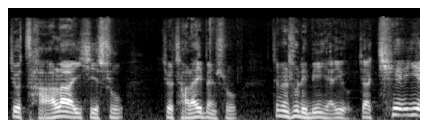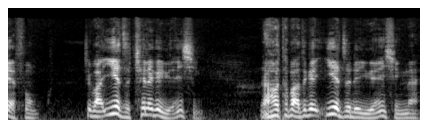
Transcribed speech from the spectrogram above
就查了一些书，就查了一本书，这本书里边也有叫切叶蜂，就把叶子切了个圆形，然后他把这个叶子的圆形呢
